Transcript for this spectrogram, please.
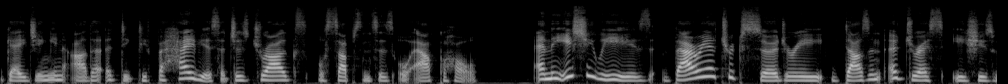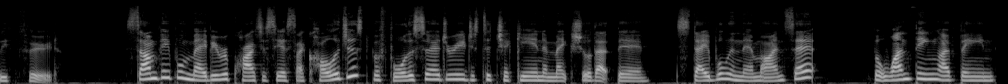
engaging in other addictive behaviors such as drugs or substances or alcohol. And the issue is bariatric surgery doesn't address issues with food. Some people may be required to see a psychologist before the surgery just to check in and make sure that they're stable in their mindset. But one thing I've been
